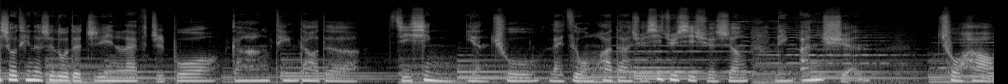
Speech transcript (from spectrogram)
在收听的是路的知音 Live 直播。刚刚听到的即兴演出来自文化大学戏剧系学生林安璇，绰号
